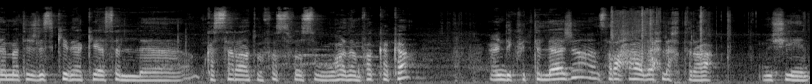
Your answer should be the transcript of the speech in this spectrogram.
لما تجلس كذا أكياس المكسرات والفصفص وهذا مفككة عندك في الثلاجة صراحة هذا أحلى اختراع من شين.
